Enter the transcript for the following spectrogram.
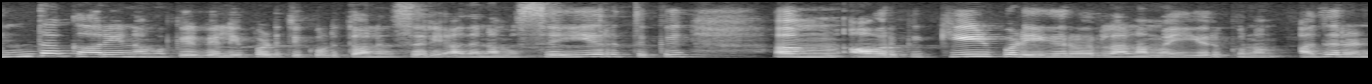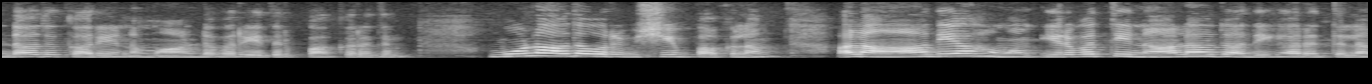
எந்த காரியம் நமக்கு வெளிப்படுத்தி கொடுத்தாலும் சரி அதை நம்ம செய்யறதுக்கு அவருக்கு கீழ்ப்படுகிறவர்களாக நம்ம இருக்கணும். அது ரெண்டாவது காரியம் நம்ம ஆண்டவர் எதிர்பார்க்கறது. மூணாவது ஒரு விஷயம் பார்க்கலாம். அதில் ஆதியாகமம் இருபத்தி நாலாவது அதிகாரத்தில்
